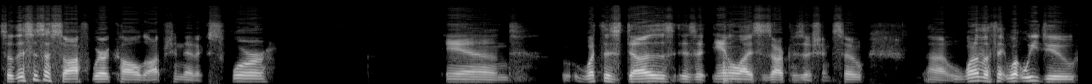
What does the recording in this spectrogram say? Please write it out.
So this is a software called OptionNet Explorer. And what this does is it analyzes our position. So uh, one of the things, what we do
